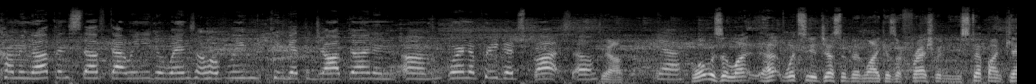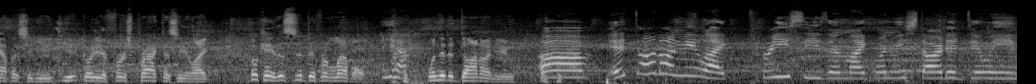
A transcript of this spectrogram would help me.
coming up and stuff that we need to win, so hopefully we can get the job done. And um, we're in a pretty good spot, so Yeah. yeah. What was it like? What's the adjustment been like as a freshman? You step on campus and you, you go to your first practice and you're like, okay, this is a different level. Yeah. When did it dawn on you? um, it dawned on me like preseason, like when we started doing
